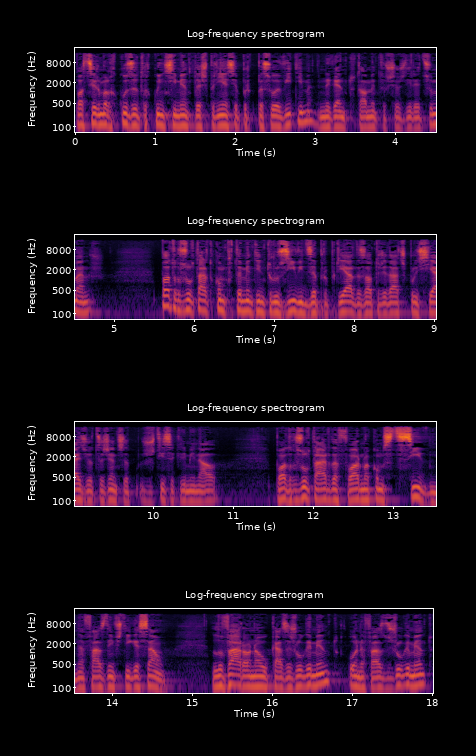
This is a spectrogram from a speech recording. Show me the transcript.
Pode ser uma recusa de reconhecimento da experiência porque passou a vítima, negando totalmente os seus direitos humanos. Pode resultar de comportamento intrusivo e desapropriado das autoridades policiais e outros agentes da justiça criminal pode resultar da forma como se decide, na fase de investigação, levar ou não o caso a julgamento, ou na fase do julgamento,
